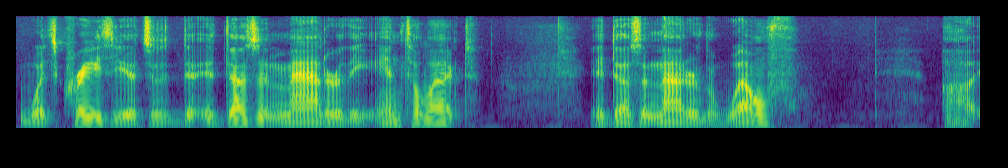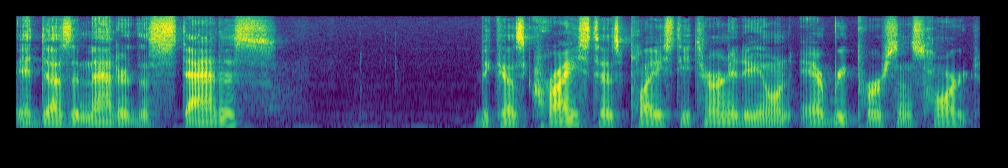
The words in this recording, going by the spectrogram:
what's crazy it's it doesn't matter the intellect. It doesn't matter the wealth uh, it doesn't matter the status, because Christ has placed eternity on every person's heart.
